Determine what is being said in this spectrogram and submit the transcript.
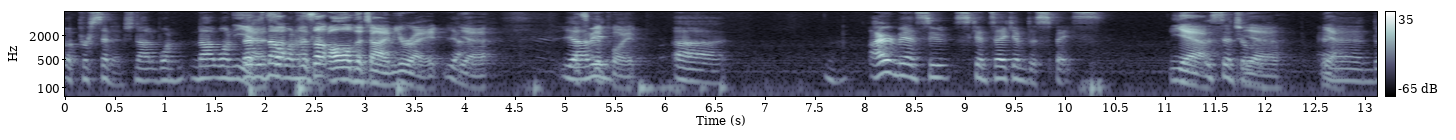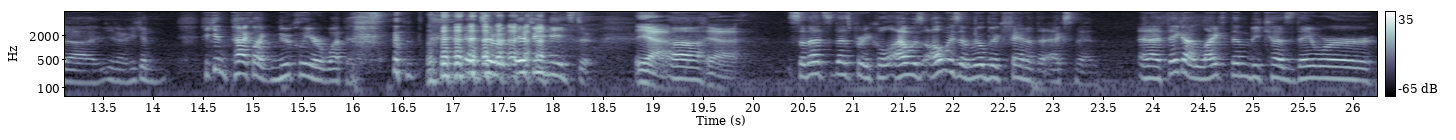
a percentage, not one. Not one. Yeah, that is not not, one it's not all the time. You're right. Yeah. Yeah, Yeah, that's I a mean, good point. uh, Iron Man suits can take him to space, Yeah, essentially. Yeah, yeah. and uh, you know he can he can pack like nuclear weapons into it if he needs to. yeah, Uh, yeah. So that's that's pretty cool. I was always a real big fan of the X Men, and I think I liked them because they were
